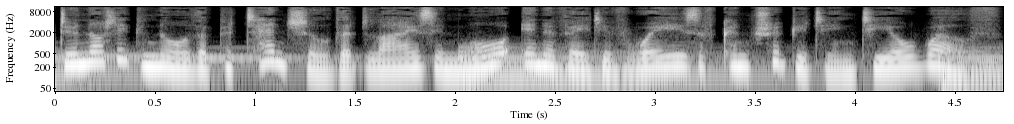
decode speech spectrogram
do not ignore the potential that lies in more innovative ways of contributing to your wealth.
